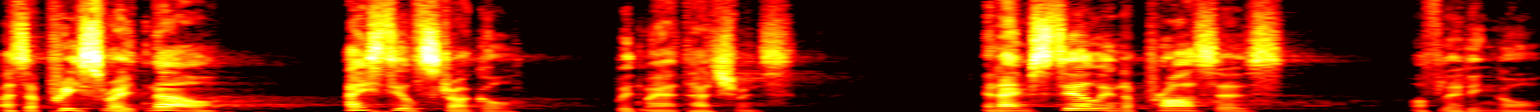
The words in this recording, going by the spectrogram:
as a priest right now, I still struggle with my attachments. And I'm still in the process of letting go.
